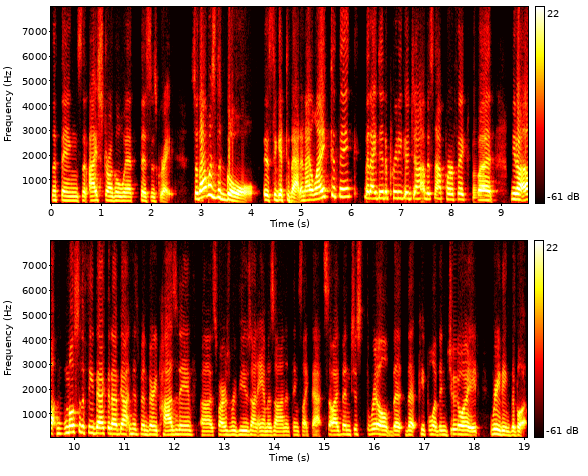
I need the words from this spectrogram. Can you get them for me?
the things that I struggle with. This is great. So that was the goal is to get to that. And I like to think that I did a pretty good job. It's not perfect, but you know, most of the feedback that I've gotten has been very positive uh, as far as reviews on Amazon and things like that. So I've been just thrilled that that people have enjoyed reading the book.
